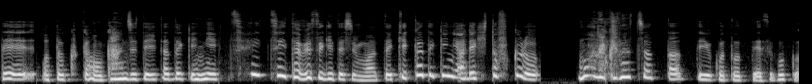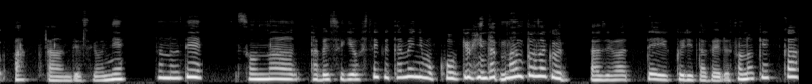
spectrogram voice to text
て、お得感を感じていた時に、ついつい食べ過ぎてしまって、結果的にあれ一袋もうなくなっちゃったっていうことってすごくあったんですよね。なので、そんな食べ過ぎを防ぐためにも高級品だと なんとなく味わってゆっくり食べる。その結果、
